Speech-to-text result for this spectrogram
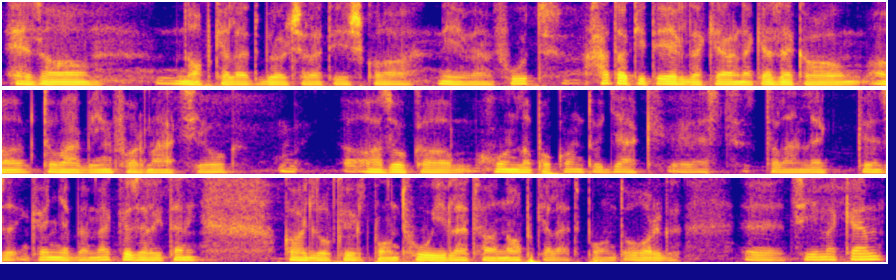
Ez a Napkelet Bölcseleti Iskola néven fut. Hát akit érdekelnek ezek a, a további információk, azok a honlapokon tudják ezt talán legkönnyebben megközelíteni, kagylókürt.hu, illetve a napkelet.org címeken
